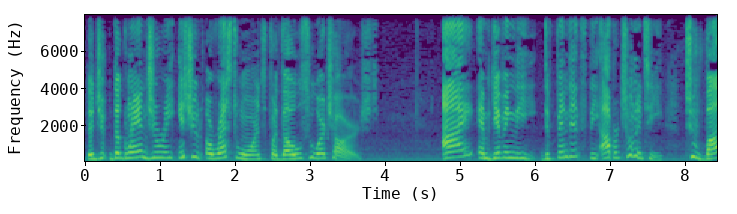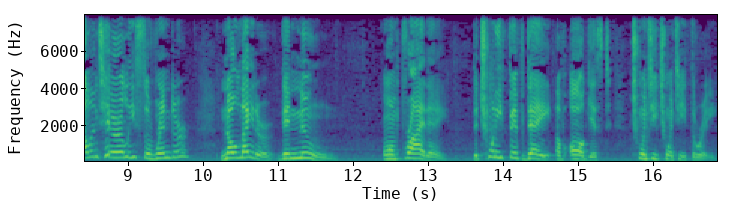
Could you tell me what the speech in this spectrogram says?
the, the grand jury issued arrest warrants for those who are charged. I am giving the defendants the opportunity to voluntarily surrender no later than noon on Friday, the 25th day of August 2023.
